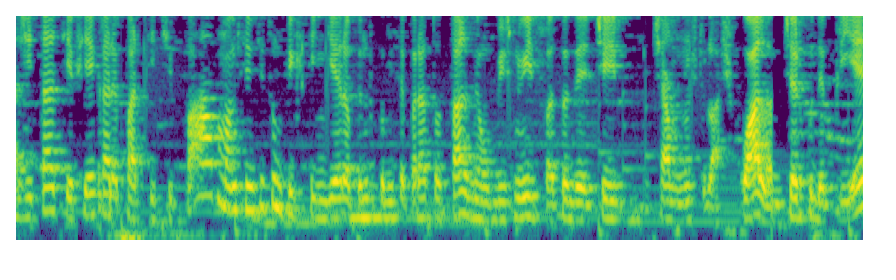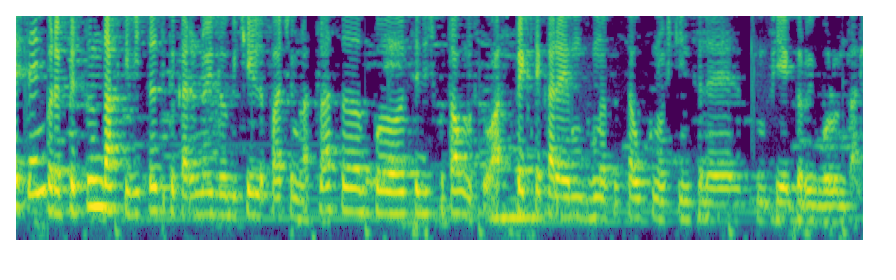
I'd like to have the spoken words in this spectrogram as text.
agitație, fiecare participa. M-am simțit un pic stingheră pentru că mi se părea total neobișnuit față de ce am, nu știu, la școală, în cercul de prieteni, repetând activități pe care noi de obicei le facem la clasă, bă, se discutau, nu știu, aspecte care îmbunătățeau cunoștințele în fiecărui voluntar.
